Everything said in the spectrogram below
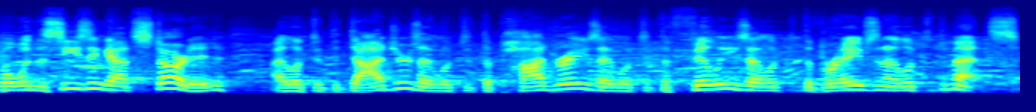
But when the season got started, I looked at the Dodgers, I looked at the Padres, I looked at the Phillies, I looked at the Braves, and I looked at the Mets.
